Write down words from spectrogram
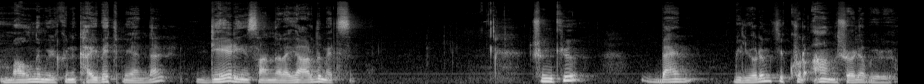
malını mülkünü kaybetmeyenler diğer insanlara yardım etsin. Çünkü ben biliyorum ki Kur'an şöyle buyuruyor.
